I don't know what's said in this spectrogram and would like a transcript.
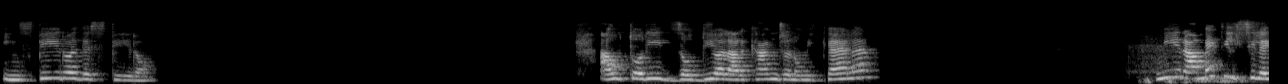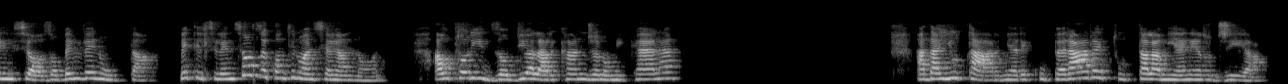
Inspiro ed espiro. Autorizzo Dio e l'Arcangelo Michele. Mira, metti il silenzioso, benvenuta. Metti il silenzioso e continua insieme a noi. Autorizzo Dio all'Arcangelo Michele ad aiutarmi a recuperare tutta la mia energia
